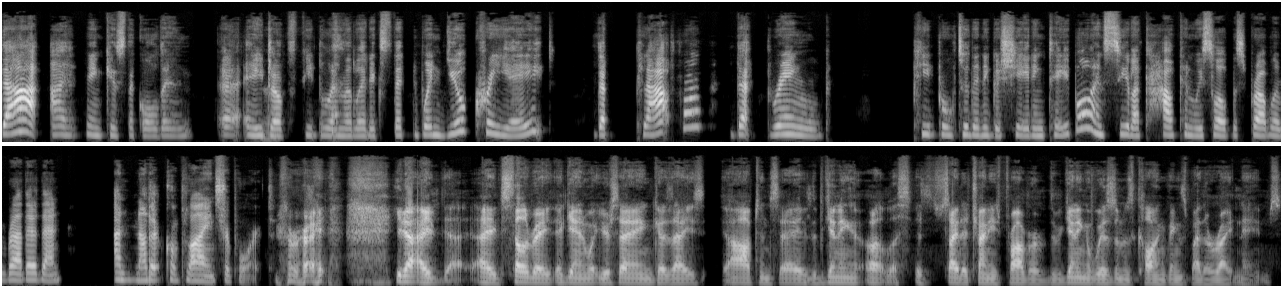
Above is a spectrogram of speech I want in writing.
that I think is the golden uh, age yeah. of people analytics. That when you create the platform that bring people to the negotiating table and see like how can we solve this problem rather than another compliance report. right. You know, I I celebrate again what you're saying because I often say the beginning. Uh, let's, let's cite a Chinese proverb: "The beginning of wisdom is calling things by their right names."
